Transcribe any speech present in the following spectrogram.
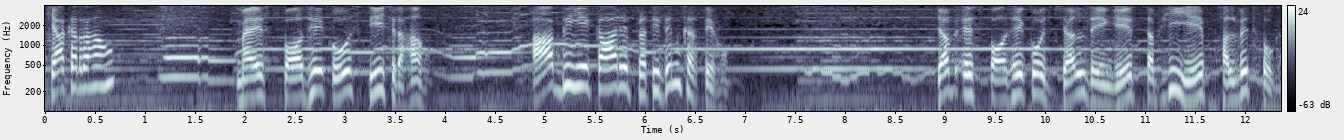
क्या कर रहा हूँ? मैं इस पौधे को सींच रहा हूँ। आप भी ये कार्य प्रतिदिन करते हो। जब इस पौधे को जल देंगे, तभी ये फलवित होगा।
